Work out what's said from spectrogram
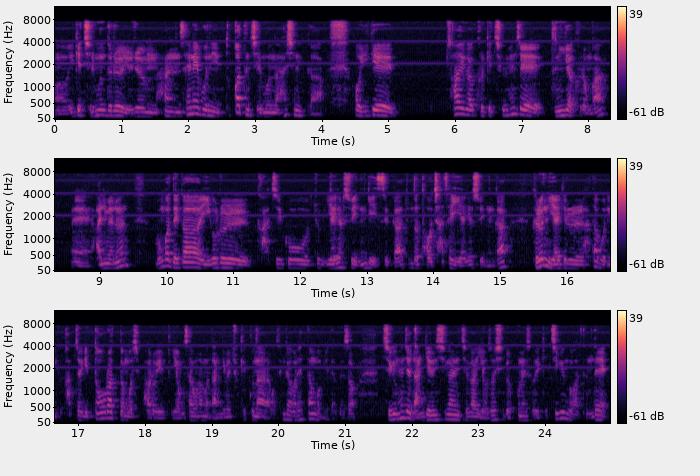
어, 이게 질문들을 요즘 한 세네 분이 똑같은 질문을 하시니까 어, 이게 사회가 그렇게 지금 현재 분위기가 그런가? 예, 아니면은 뭔가 내가 이거를 가지고 좀 이야기할 수 있는 게 있을까? 좀 더더 자세히 이야기할 수 있는가? 그런 이야기를 하다 보니까 갑자기 떠올랐던 것이 바로 이렇게 영상을 한번 남기면 좋겠구나라고 생각을 했던 겁니다. 그래서 지금 현재 남기는 시간이 제가 6시 몇 분에서 이렇게 찍은 것 같은데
